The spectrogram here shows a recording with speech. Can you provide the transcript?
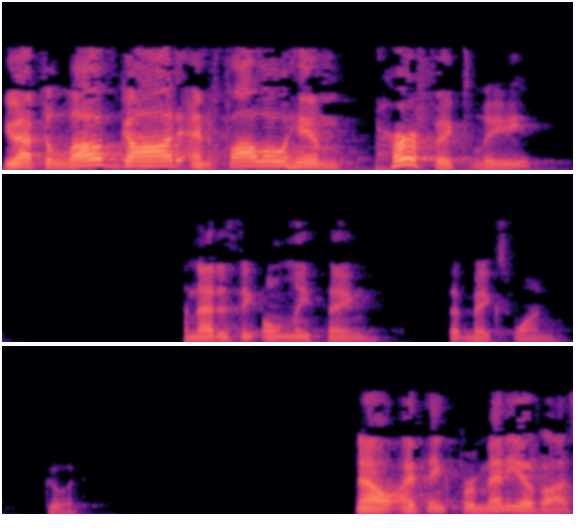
You have to love God and follow Him perfectly, and that is the only thing that makes one good. Now, I think for many of us,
